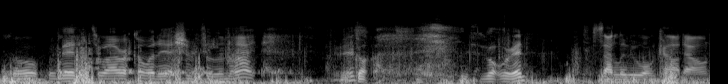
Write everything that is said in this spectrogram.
So we made it to our accommodation for the night. We've got this is what we're in. Sadly we're one car down.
